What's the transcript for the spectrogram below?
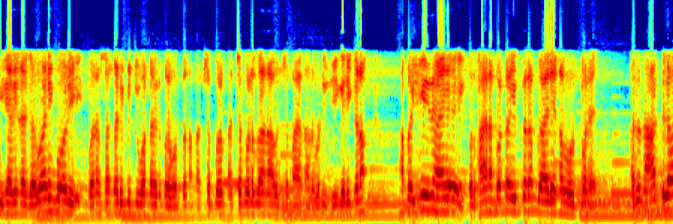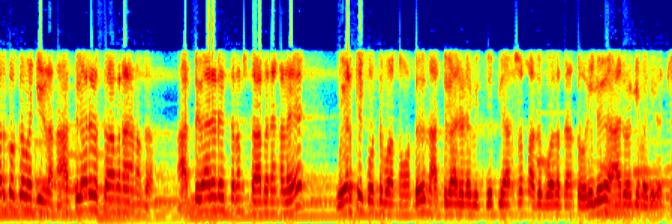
ഇനി അതിന്റെ ഗവേണിംഗ് ബോഡി പുനഃസംഘടിപ്പിച്ചുകൊണ്ട് ഒരു പ്രവർത്തനം മെച്ചപ്പെടു മെച്ചപ്പെടുത്താൻ ആവശ്യമായ നടപടി സ്വീകരിക്കണം. അപ്പൊ ഈ മേഖലയിൽ പ്രധാനപ്പെട്ട ഇത്തരം കാര്യങ്ങൾ ഉൾപ്പെടെ അത് നാട്ടുകാർക്കൊക്കെ വേണ്ടിയുള്ള നാട്ടുകാരുടെ സ്ഥാപനമാണോ സാർ നാട്ടുകാരുടെ ഇത്തരം സ്ഥാപനങ്ങളെ ഉയർത്തിക്കൊണ്ടുവന്നുകൊണ്ട് നാട്ടുകാരുടെ വിദ്യാഭ്യാസം അതുപോലെ തന്നെ തൊഴിൽ ആരോഗ്യ പരിരക്ഷ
